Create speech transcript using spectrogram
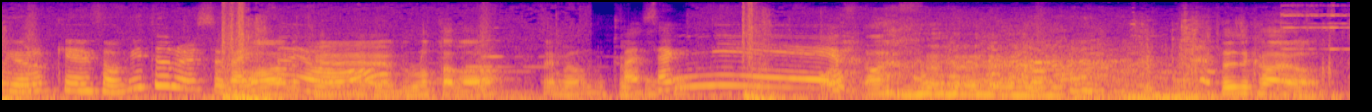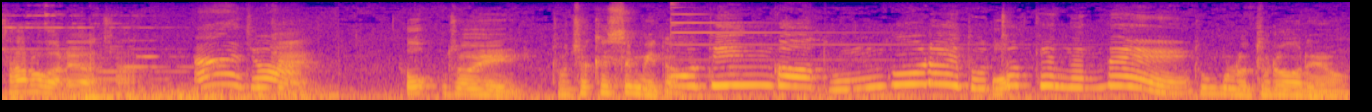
이렇게 해서 휘두를 수가 아, 있어요. 이렇게 눌렀다가 떼면 이렇게 마상님. 꽂고. 이제 가요. 사러 가래요, 차. 아, 좋아. 오케이. 어, 저희 도착했습니다. 어딘가 동굴에 도착했는데 동굴로 들어가래요.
